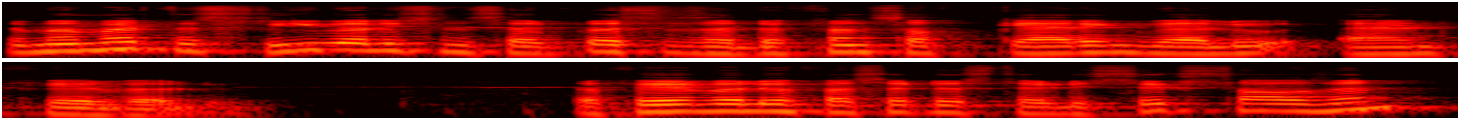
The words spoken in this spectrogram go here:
Remember this revaluation surplus is a difference of carrying value and fair value. The fair value of asset is 36,000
